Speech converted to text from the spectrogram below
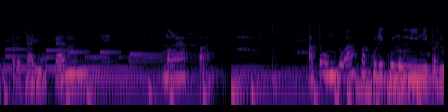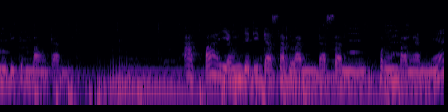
dipertanyakan mengapa atau untuk apa kurikulum ini perlu dikembangkan? Apa yang menjadi dasar landasan pengembangannya?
